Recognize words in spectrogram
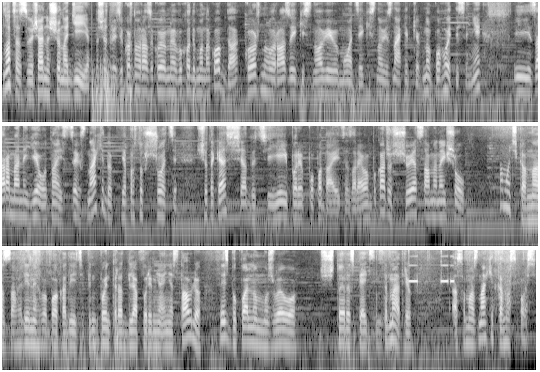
Ну, це звичайно, що надія. Ну що, друзі, кожного разу, коли ми виходимо на коп, да, кожного разу якісь нові емоції, якісь нові знахідки. Ну, погодьтеся, ні. І зараз в мене є одна із цих знахідок. Я просто в шоці, що таке ще до цієї пори попадається. Зараз я вам покажу, що я саме знайшов. Самочка в нас взагалі не глибока. Дивіться, пінпойнтера для порівняння ставлю. Десь буквально, можливо, 4-5 см. А сама знахідка в нас ось.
